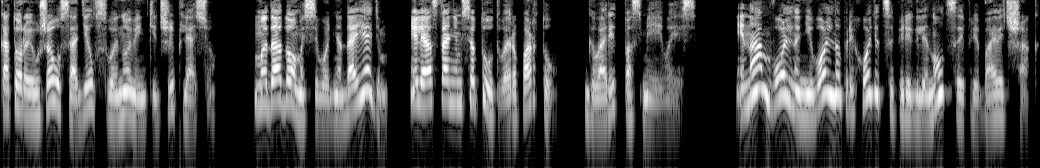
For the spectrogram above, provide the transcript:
который уже усадил в свой новенький джип Лясю. «Мы до дома сегодня доедем или останемся тут, в аэропорту?» — говорит, посмеиваясь. И нам вольно-невольно приходится переглянуться и прибавить шаг.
